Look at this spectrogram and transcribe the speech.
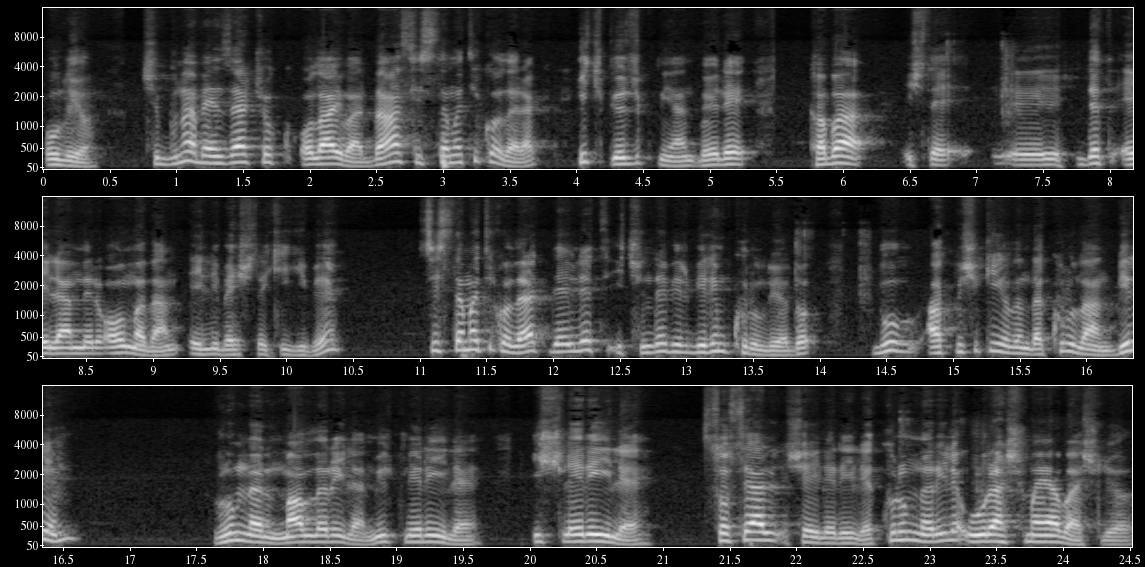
oluyor. Şimdi buna benzer çok olay var. Daha sistematik olarak hiç gözükmeyen böyle kaba işte e, şiddet eylemleri olmadan 55'teki gibi sistematik olarak devlet içinde bir birim kuruluyor. Bu 62 yılında kurulan birim Rumların mallarıyla, mülkleriyle, işleriyle, sosyal şeyleriyle, kurumlarıyla uğraşmaya başlıyor.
